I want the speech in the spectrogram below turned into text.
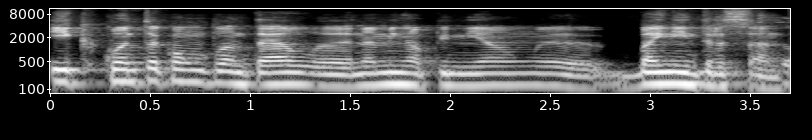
e que conta com um plantel, eh, na minha opinião, eh, bem interessante.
